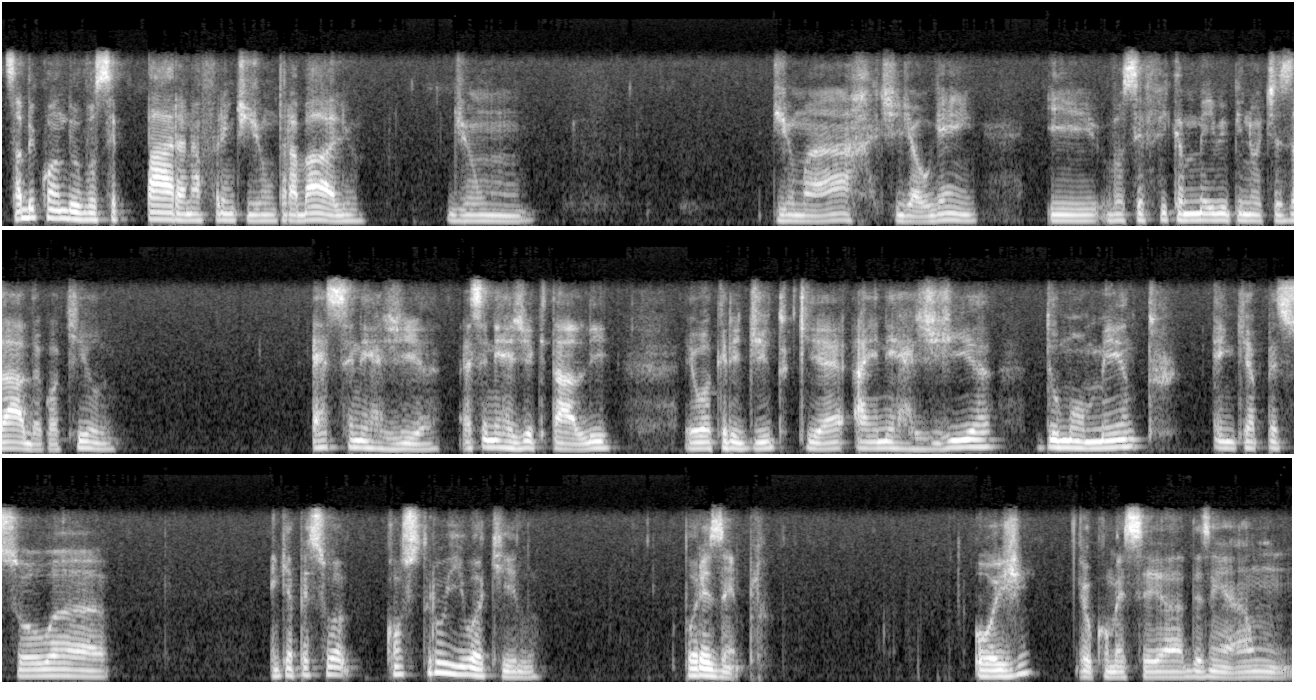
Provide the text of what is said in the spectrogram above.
Sabe quando você para na frente de um trabalho, de um de uma arte de alguém e você fica meio hipnotizada com aquilo? Essa energia, essa energia que está ali, eu acredito que é a energia do momento em que a pessoa em que a pessoa construiu aquilo. Por exemplo, hoje eu comecei a desenhar um,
